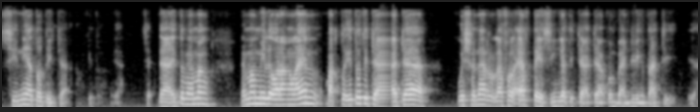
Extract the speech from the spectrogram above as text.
sini atau tidak gitu ya. Ya itu memang memang milik orang lain waktu itu tidak ada kuesioner level RT sehingga tidak ada pembanding tadi ya.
